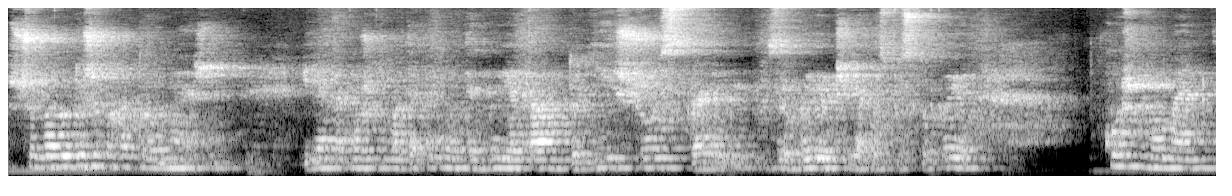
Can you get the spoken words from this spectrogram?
що мало дуже багато обмежень. І я так можу думати, о, якби я там тоді щось зробив чи якось поступив. Кожен момент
